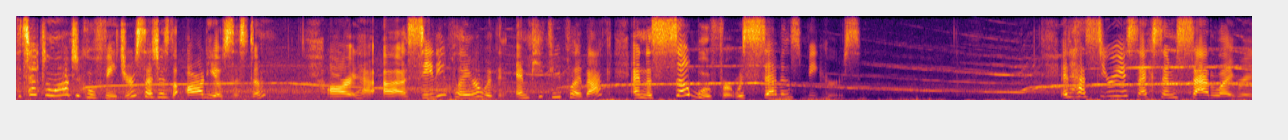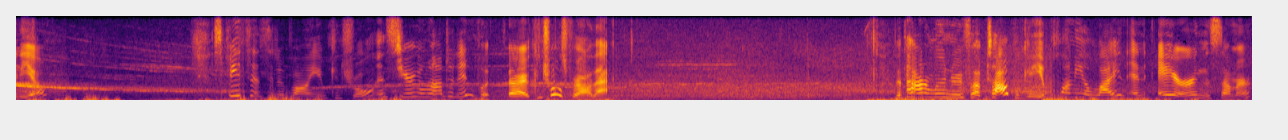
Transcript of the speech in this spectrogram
The technological features, such as the audio system, are a CD player with an MP3 playback and a subwoofer with seven speakers. It has Sirius XM satellite radio, speed sensitive volume control, and stereo mounted input uh, controls for all that. The power moonroof up top will give you plenty of light and air in the summer.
